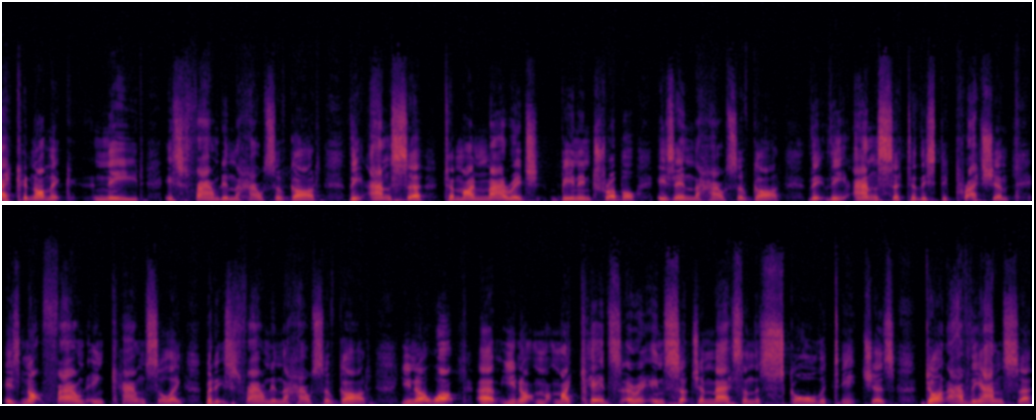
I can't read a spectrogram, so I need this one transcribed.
economic need is found in the house of God. The answer to my marriage being in trouble is in the house of God. The, the answer to this depression is not found in counseling, but it's found in the house of God. You know what? Uh, you know, m- my kids are in such a mess, and the school, the teachers don't have the answer,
